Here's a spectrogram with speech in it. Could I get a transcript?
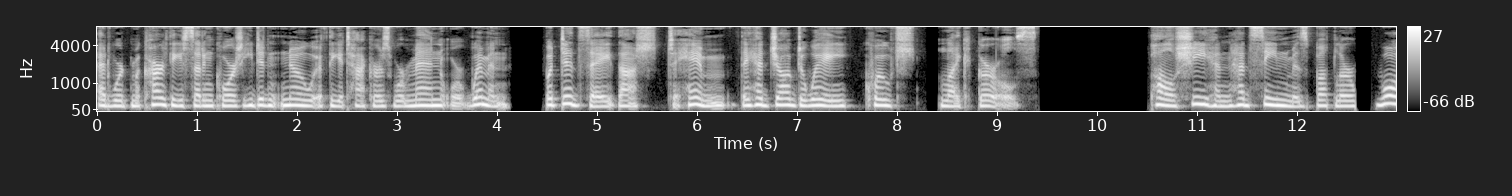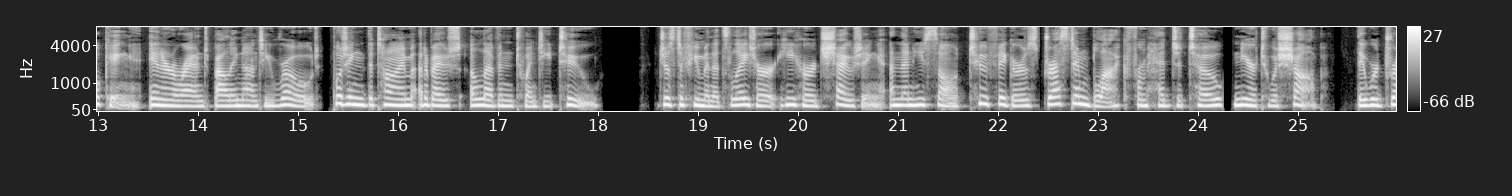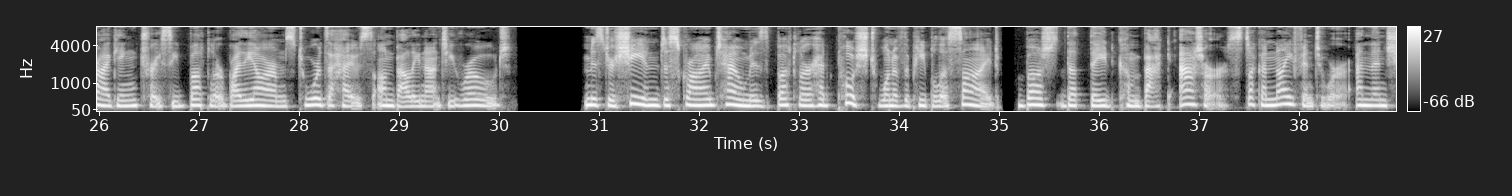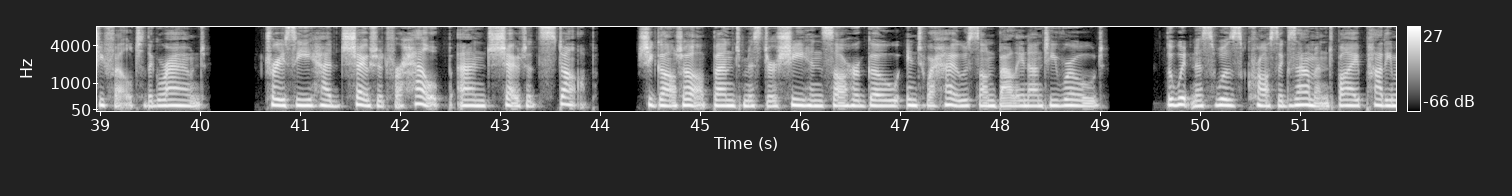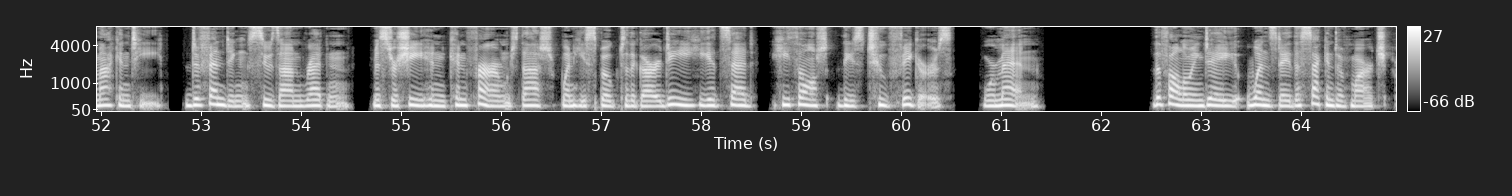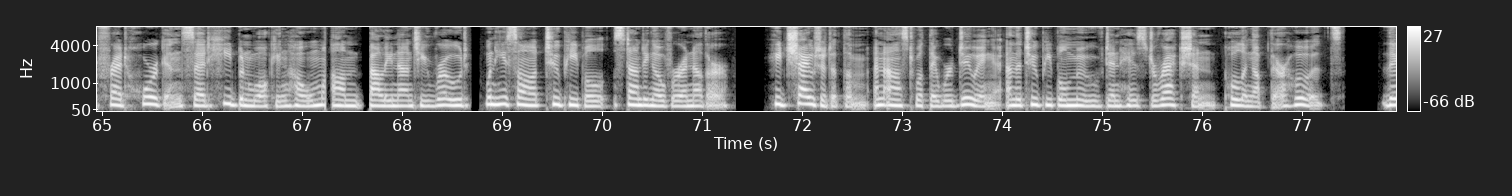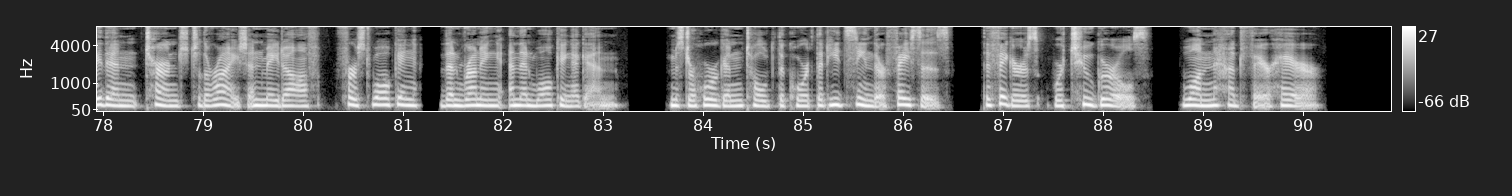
Edward McCarthy said in court he didn't know if the attackers were men or women, but did say that, to him, they had jogged away, quote, like girls. Paul Sheehan had seen Miss Butler walking in and around Ballynanty Road, putting the time at about 11.22. Just a few minutes later, he heard shouting, and then he saw two figures dressed in black from head to toe near to a shop. They were dragging Tracy Butler by the arms towards a house on Ballynanty Road. Mr. Sheehan described how Ms. Butler had pushed one of the people aside, but that they'd come back at her, stuck a knife into her, and then she fell to the ground. Tracy had shouted for help and shouted stop. She got up, and Mr. Sheehan saw her go into a house on Ballynanty Road. The witness was cross examined by Paddy McEntee, defending Suzanne Redden, Mr. Sheehan confirmed that when he spoke to the Gardaí, he had said he thought these two figures were men. The following day, Wednesday, the 2nd of March, Fred Horgan said he'd been walking home on Ballynanty Road when he saw two people standing over another. He'd shouted at them and asked what they were doing, and the two people moved in his direction, pulling up their hoods. They then turned to the right and made off, first walking, then running, and then walking again. Mr. Horgan told the court that he'd seen their faces. The figures were two girls. One had fair hair.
